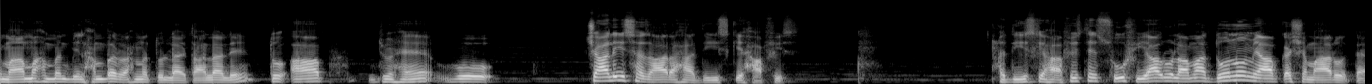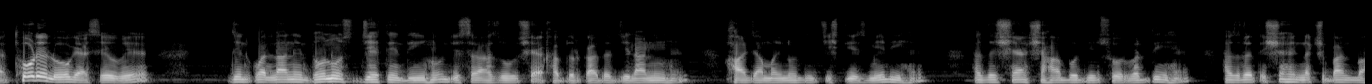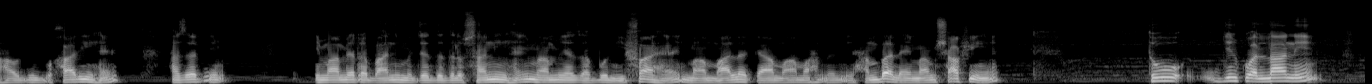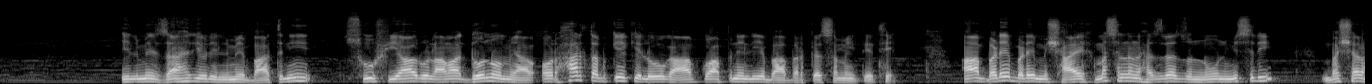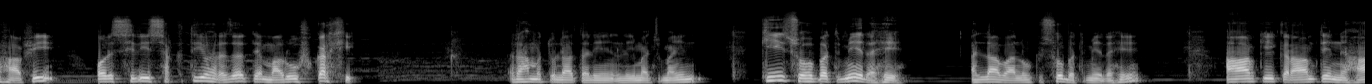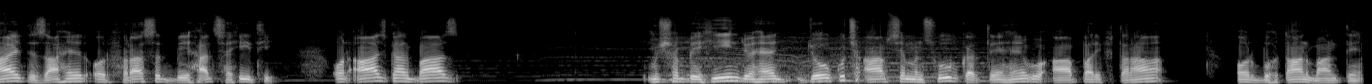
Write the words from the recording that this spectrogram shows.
امام محمد بن حنبل رحمۃ اللہ تعالیٰ علیہ، تو آپ جو ہیں وہ چالیس ہزار حدیث کے حافظ۔ حدیث کے حافظ تھے، صوفیاء اور علماء دونوں میں آپ کا شمار ہوتا ہے۔ تھوڑے لوگ ایسے ہوئے جن کو اللہ نے دونوں جہتیں دی ہوں، جس طرح حضور شیخ عبد القادر جیلانی ہیں، خواجہ معین الدین چشتی اجمیری ہیں، حضرت شیخ شہاب الدین سوروردی ہیں، حضرت شہ نقش بند بہاؤدین بخاری ہیں، حضرت امام ربانی مجدد الفسانی ہیں، امام اظہب النیفا ہیں، امام مالک ہیں، امام محمد حنبل ہیں، امام شافی ہیں۔ تو جن کو اللہ نے علم ظاہری اور علم باطنی، صوفیاء اور علماء دونوں میں اور ہر طبقے کے لوگ آپ کو اپنے لیے بابرکت سمجھتے تھے۔ آپ بڑے بڑے مشائق مثلا حضرت ذنون مصری، بشر حافی اور سری سختی اور حضرت معروف کرخی۔ رحمۃ اللہ تعالی علی مجمعین کی صحبت میں رہے، اللہ والوں کی صحبت میں رہے، آپ کی کرامت نہایت ظاہر اور فراست بے حد صحیح تھی۔ اور آج کل بعض مشبہین جو ہیں، جو کچھ آپ سے منسوب کرتے ہیں، وہ آپ پر افطرا اور بہتان باندھتے ہیں۔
